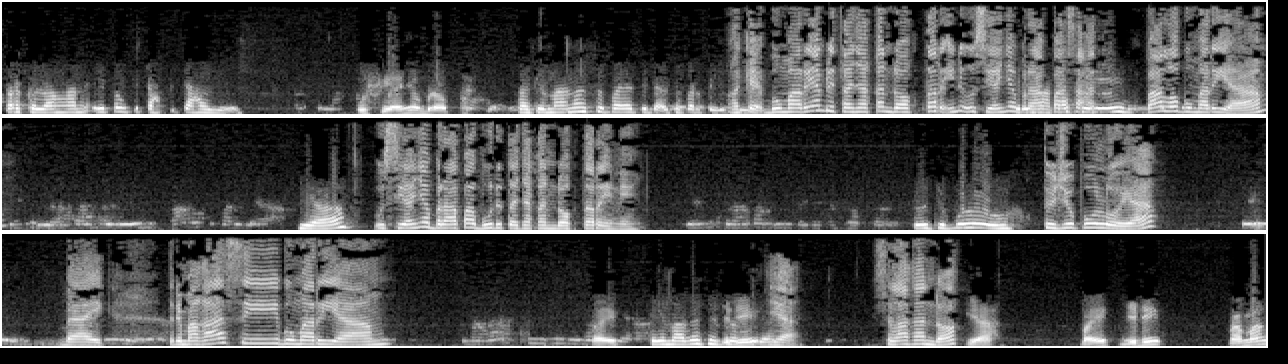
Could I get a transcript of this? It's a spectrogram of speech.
pergelangan itu pecah-pecah gitu. Usianya berapa? Bagaimana supaya tidak seperti itu? Oke, Bu Mariam ditanyakan dokter, ini usianya Terima berapa kasih. saat? Halo Bu Mariam. Ya. Usianya berapa Bu ditanyakan dokter ini? 70. 70 ya? Baik. Terima kasih Bu Mariam. Baik. Terima kasih. Jadi, ya. Silakan, Dok. Ya. Baik. Jadi memang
